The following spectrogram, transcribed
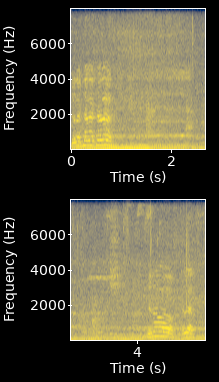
现在开灯，开灯。Yan o. Alam.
